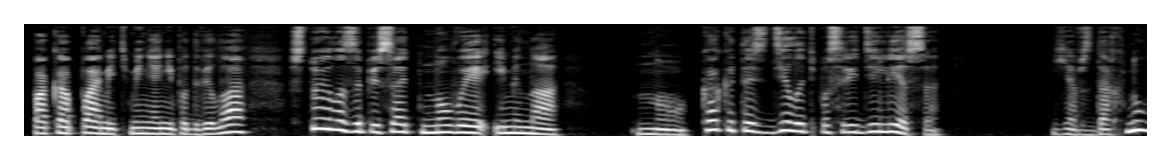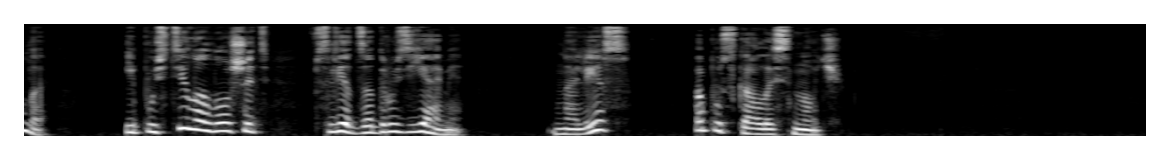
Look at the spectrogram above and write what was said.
Пока память меня не подвела, стоило записать новые имена. Но как это сделать посреди леса? Я вздохнула и пустила лошадь вслед за друзьями. На лес опускалась ночь.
